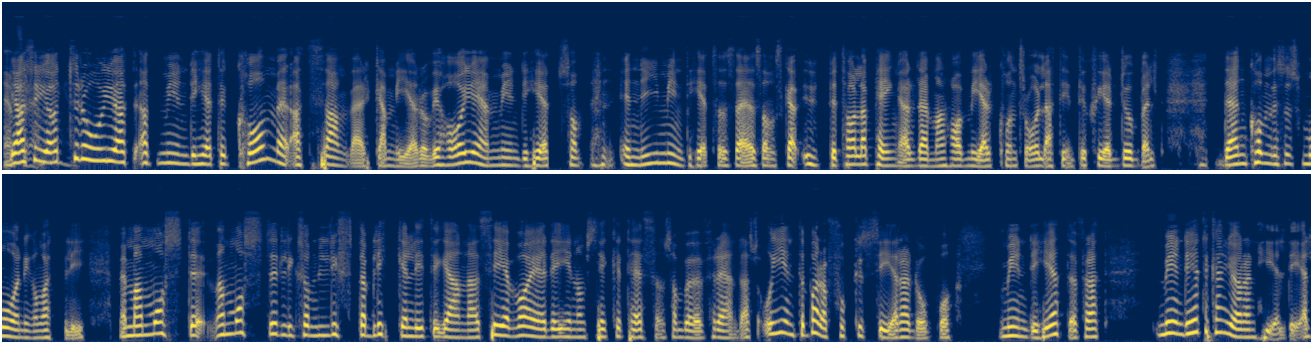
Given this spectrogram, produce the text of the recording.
en ja, alltså Jag tror ju att, att myndigheter kommer att samverka mer och vi har ju en myndighet, som, en, en, ny myndighet så att säga, som ska utbetala pengar där man har mer kontroll, att det inte sker dubbelt. Den kommer så småningom att bli. Men man måste, man måste liksom lyfta blicken lite grann, se vad är det inom sekretessen som behöver förändras och inte bara fokusera då på myndigheter för att myndigheter kan göra en hel del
